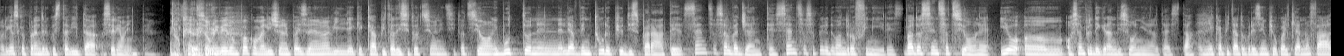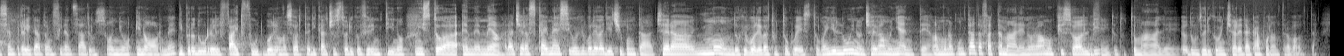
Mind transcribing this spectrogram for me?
Non riesco a prendere questa vita seriamente. Ok. Nel senso, mi vedo un po' come Alice nel Paese delle Meraviglie che capita di situazione in situazione, mi butto nel- nelle avventure più disparate, senza salvagente, senza sapere dove andrò a finire. Vado a sensazione. Io ehm, ho sempre dei grandi sogni nella testa. Mi è capitato, per esempio, qualche anno fa, sempre legato a un fidanzato, un sogno enorme, di produrre il fight football, una sorta di calcio storico fiorentino misto a MMA. Là c'era Sky Messico che voleva 10 puntate, c'era il mondo che voleva tutto questo, ma io e lui non avevamo niente, avevamo una puntata fatta male, non avevamo più soldi. È finito tutto male e ho dovuto ricominciare da capo un'altra volta.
